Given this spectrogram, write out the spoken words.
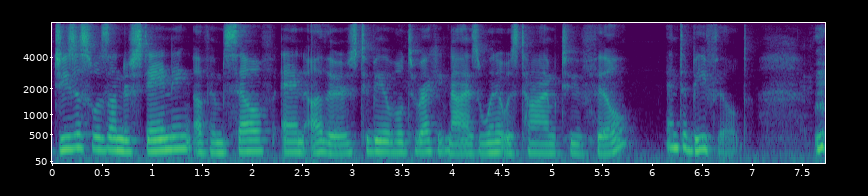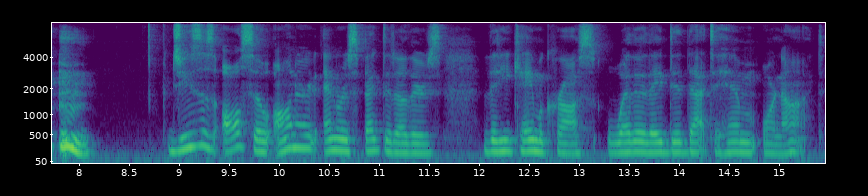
Jesus was understanding of himself and others to be able to recognize when it was time to fill and to be filled. Jesus also honored and respected others that he came across, whether they did that to him or not.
